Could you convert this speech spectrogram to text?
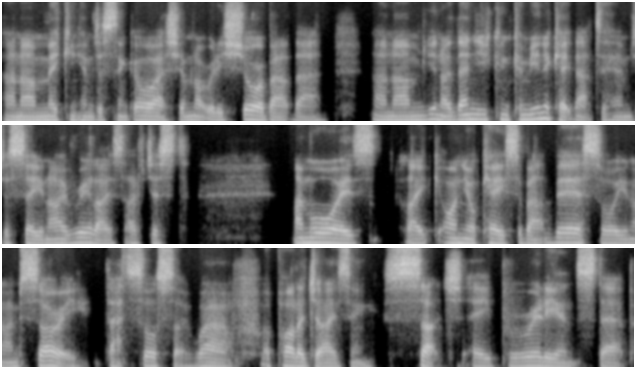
And um, making him just think oh actually i'm not really sure about that. And um, you know then you can communicate that to him. Just say you know i realize i've just i'm always like on your case about this or you know i'm sorry. That's also wow apologizing such a brilliant step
